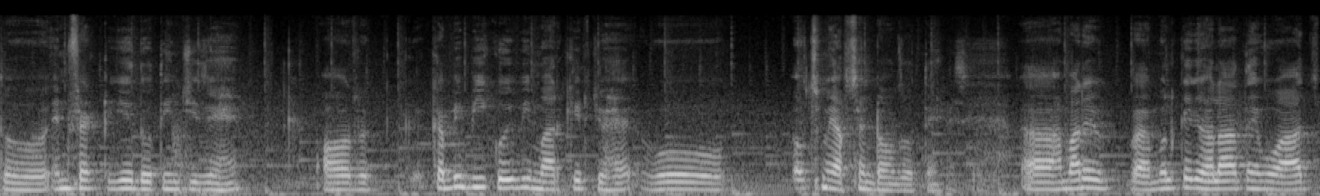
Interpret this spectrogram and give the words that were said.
तो इनफैक्ट ये दो तीन चीज़ें हैं और कभी भी कोई भी मार्केट जो है वो उसमें अप्स एंड डाउन होते हैं। अ, हमारे मुल्क के जो हालात हैं वो आज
